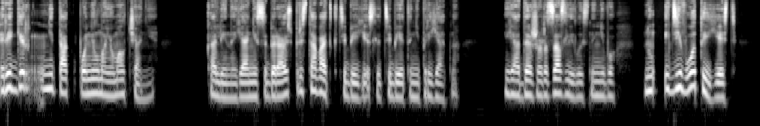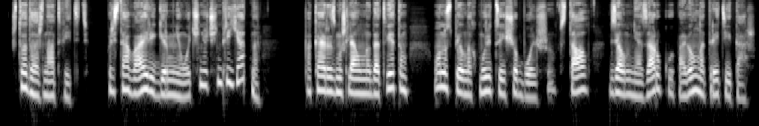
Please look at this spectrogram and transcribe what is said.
Риггер не так понял мое молчание. «Калина, я не собираюсь приставать к тебе, если тебе это неприятно». Я даже разозлилась на него. «Ну, идиот ты есть». Что должна ответить? «Приставай, Риггер, мне очень-очень приятно». Пока я размышляла над ответом, он успел нахмуриться еще больше, встал, взял меня за руку и повел на третий этаж.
